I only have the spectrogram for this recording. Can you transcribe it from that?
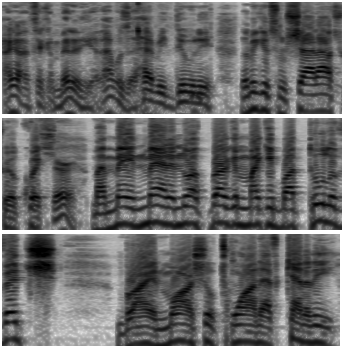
I gotta take a minute here. That was a heavy duty. Let me give some shout outs real quick. Sure. My main man in North Bergen, Mikey Bartulovich, Brian Marshall, Twan F. Kennedy,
